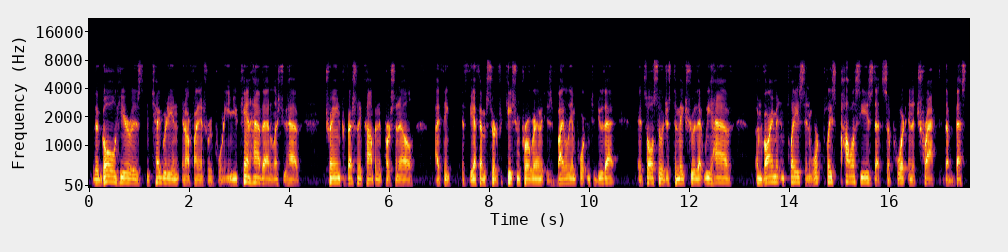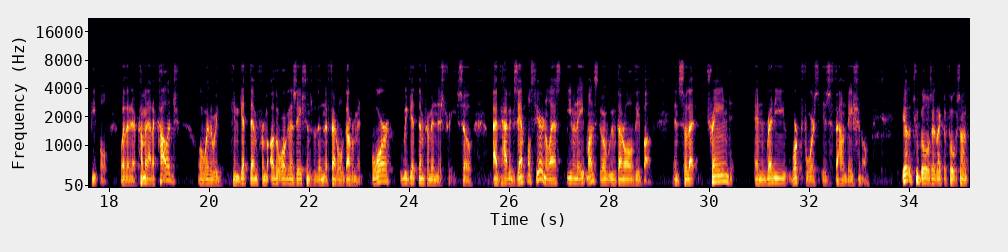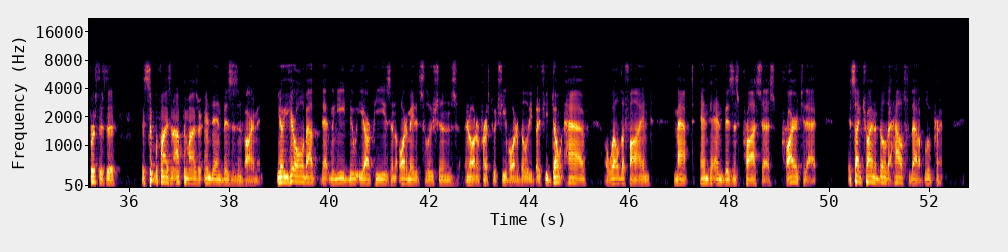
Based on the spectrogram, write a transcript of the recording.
The goal here is integrity in, in our financial reporting. And you can't have that unless you have trained, professionally competent personnel. I think if the FM certification program is vitally important to do that. It's also just to make sure that we have environment in place and workplace policies that support and attract the best people, whether they're coming out of college or whether we can get them from other organizations within the federal government or we get them from industry. So I have examples here in the last even eight months where we've done all of the above. And so that trained and ready workforce is foundational. The other two goals I'd like to focus on first is the, the simplifies and optimize our end-to-end business environment. You know, you hear all about that we need new ERPs and automated solutions in order for us to achieve auditability. But if you don't have a well defined, mapped end to end business process prior to that, it's like trying to build a house without a blueprint.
